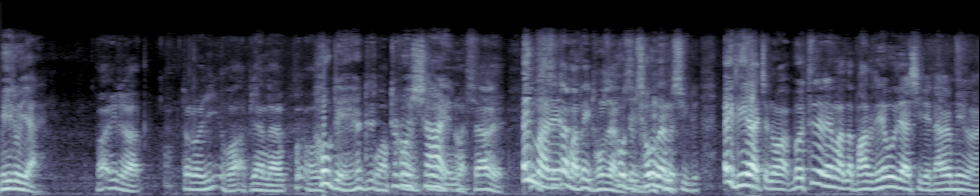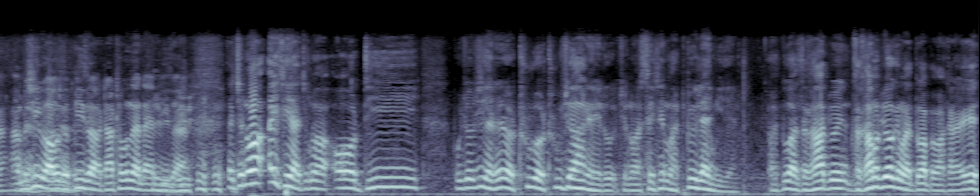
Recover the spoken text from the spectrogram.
မေးလို့ရတယ်ဟောအဲ့ဒါ တော်တော်ကြီးဟိုအပြန်တန်ဟုတ်တယ်ဟုတ်တယ်တော်တော်ရှားတယ်နော်ရှားတယ်အဲ့မှာစစ်တပ်မှာသိပ်ထုံးစံဟုတ်တယ်ထုံးစံမရှိဘူးအဲ့ဒီကကျွန်တော်ကစစ်တဲ့ထဲမှာဘာသတင်းဖို့ရရှိတယ်ဒါပဲမေးပါမရှိပါဘူးဆိုပြီးသွားဒါထုံးစံတိုင်းပြီးသွားအဲကျွန်တော်ကအဲ့ဒီကကျွန်တော်ကအော်ဒီဘူဂျိုကြီးကလည်းတော့ထူတော့ထူးကြတယ်လို့ကျွန်တော်စိတ်ထဲမှာတွေးလိုက်မိတယ်အဲ तू ကစကားပြောစကားမပြောခင်မှာ तू ကဘာခဏလေး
